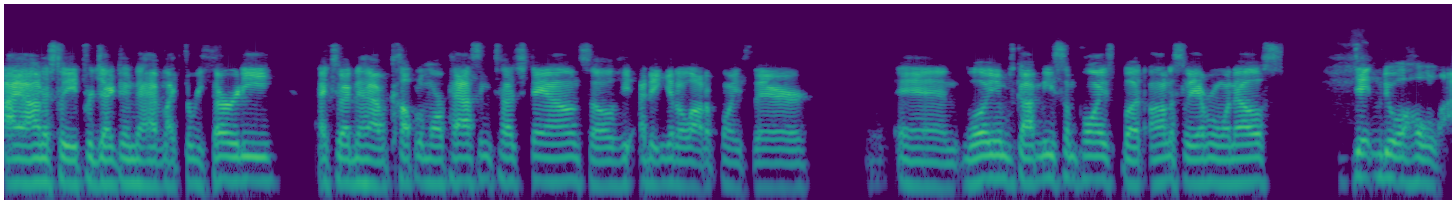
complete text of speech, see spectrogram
I honestly projected him to have like 330. I expected to have a couple more passing touchdowns, so he, I didn't get a lot of points there. And Williams got me some points, but honestly, everyone else didn't do a whole lot.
